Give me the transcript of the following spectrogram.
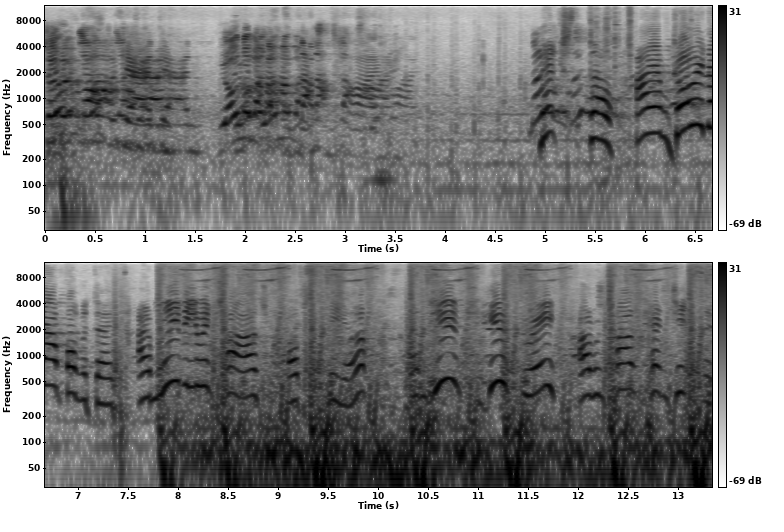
Don't laugh again! We all know what happened last time. Next, though, I am going out for the day. I'm leaving you in charge of Spear, and you, you three are in charge of Kenjutsu.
